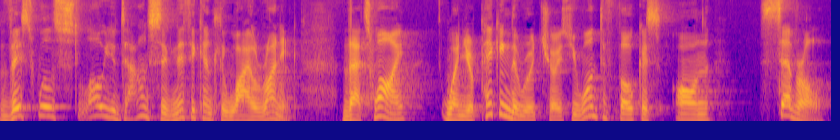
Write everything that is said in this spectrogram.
this will slow you down significantly while running. That's why when you're picking the route choice, you want to focus on several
